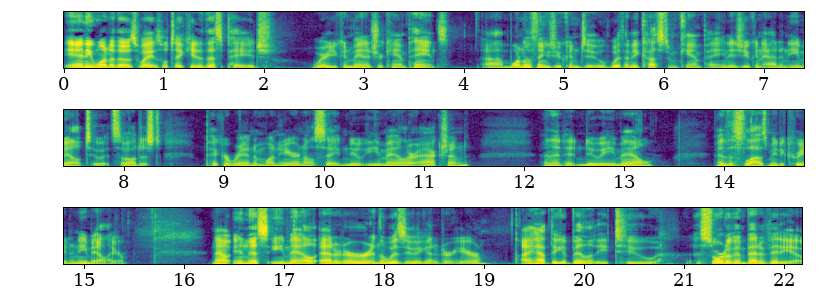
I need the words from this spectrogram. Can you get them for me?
Any one of those ways will take you to this page where you can manage your campaigns. Um, one of the things you can do with any custom campaign is you can add an email to it. So I'll just pick a random one here and I'll say new email or action and then hit new email and this allows me to create an email here. Now in this email editor or in the WYSIWYG editor here I have the ability to sort of embed a video.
